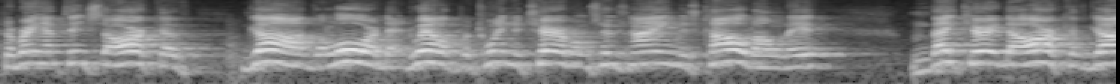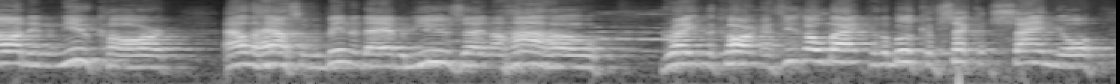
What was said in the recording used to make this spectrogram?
to bring up thence the ark of God, the Lord that dwelleth between the cherubims, whose name is called on it. And they carried the ark of God in a new cart out of the house of Abinadab, and Uzzah and Ahio draped the cart. Now, if you go back to the book of 2 Samuel,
